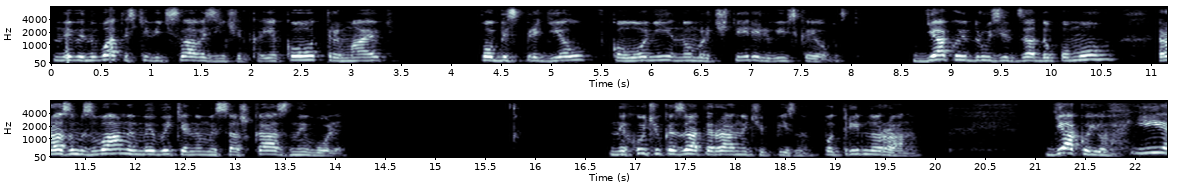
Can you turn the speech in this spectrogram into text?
невинуватості В'ячеслава Зінченка, якого тримають по безпреділу в колонії номер 4 Львівської області. Дякую, друзі, за допомогу. Разом з вами ми витягнемо Сашка з неволі. Не хочу казати рано чи пізно, потрібно рано. Дякую і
